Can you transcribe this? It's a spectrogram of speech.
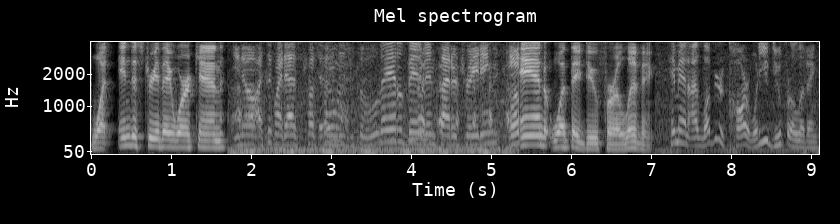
what industry they work in, You know, I took my dad's trust fund and did just a little bit of insider trading. and what they do for a living. Hey man, I love your car. What do you do for a living?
